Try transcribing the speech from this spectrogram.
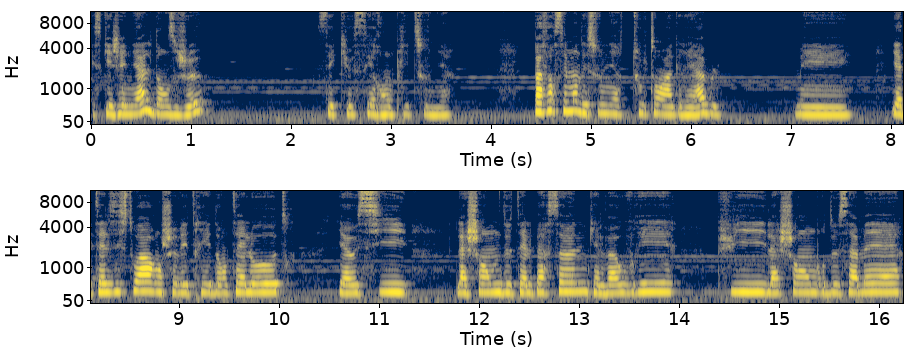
Et ce qui est génial dans ce jeu, c'est que c'est rempli de souvenirs. Pas forcément des souvenirs tout le temps agréables, mais il y a telles histoires enchevêtrées dans telle autre, il y a aussi la chambre de telle personne qu'elle va ouvrir, puis la chambre de sa mère,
